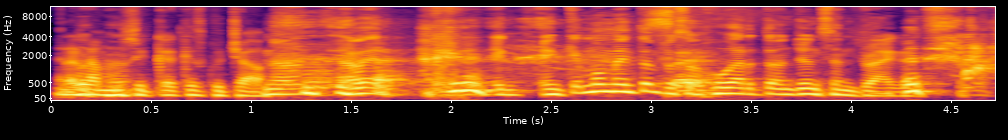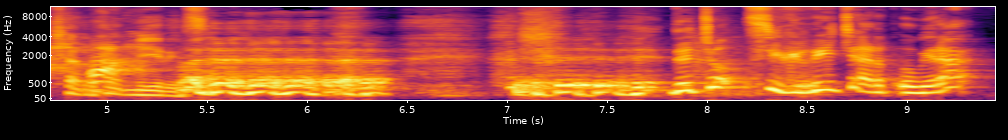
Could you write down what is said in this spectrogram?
era la música que escuchaba. No, a ver, ¿en, en qué momento empezó a jugar Dungeons and Dragons? Richard Ramírez. De hecho, si Richard hubiera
